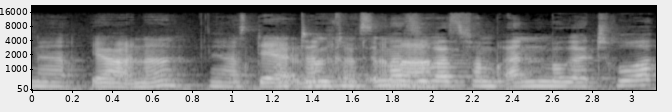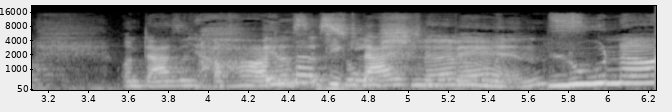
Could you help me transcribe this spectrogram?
Ja. Ja, ne? Ja. Ist der und dann kommt immer sowas vom Brandenburger Tor. Und da sind Ja, auch immer die so gleichen schlimm. Bands. Luna,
